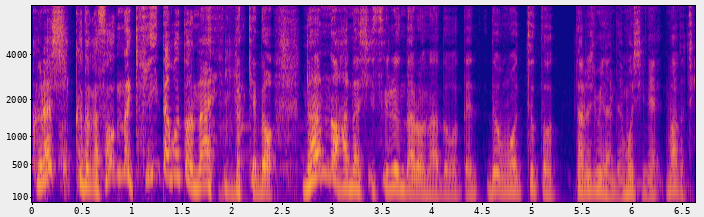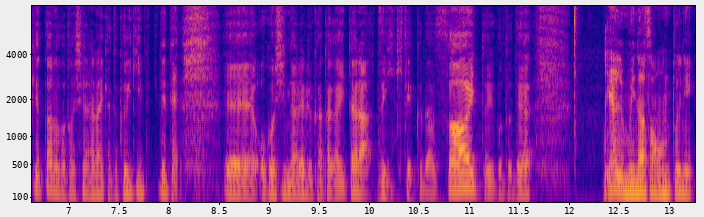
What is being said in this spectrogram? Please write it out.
クラシックとかそんな聞いたことないんだけど、何の話するんだろうなと思って、でももうちょっと楽しみなんで、もしね、まだチケットあること知らないけど、繰り聞いてて、えーお越しになれる方がいたら、ぜひ来てください。ということで、いや、でも皆さん本当に、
